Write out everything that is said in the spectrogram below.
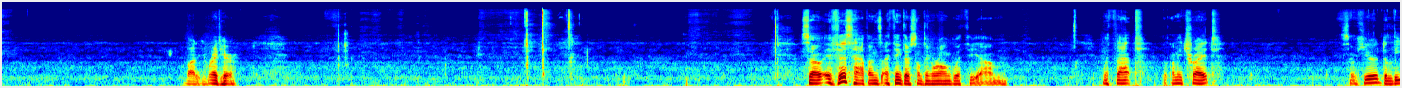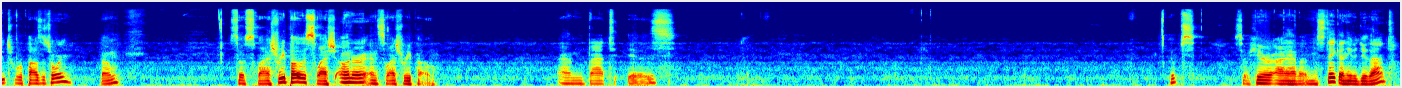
Body right here. So if this happens, I think there's something wrong with the um, with that. But let me try it. So here, delete repository, boom. So slash repo, slash owner, and slash repo. And that is Oops. So here I have a mistake. I need to do that.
